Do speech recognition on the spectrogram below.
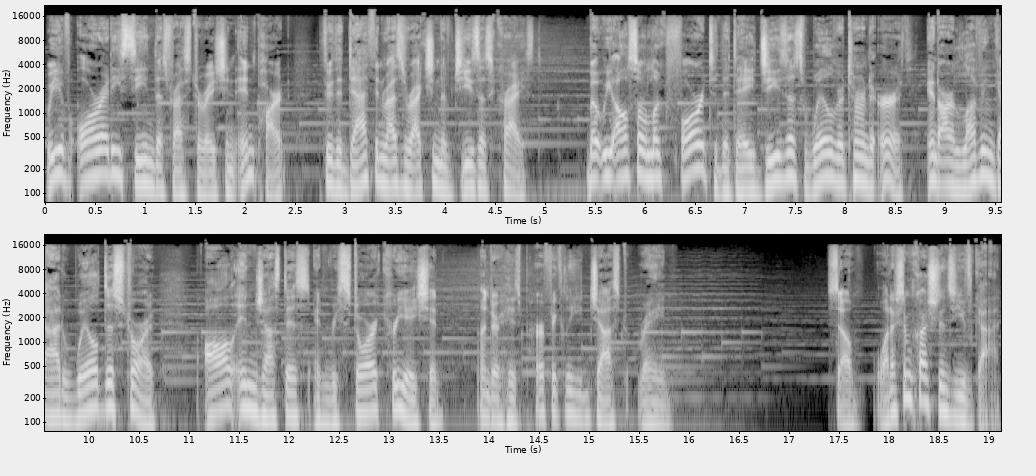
We have already seen this restoration in part through the death and resurrection of Jesus Christ. But we also look forward to the day Jesus will return to earth and our loving God will destroy all injustice and restore creation under his perfectly just reign. So, what are some questions you've got?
